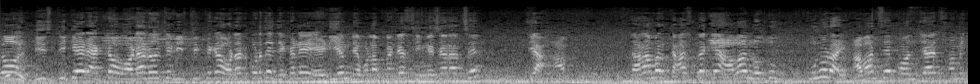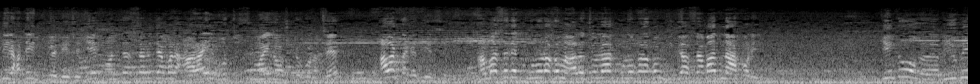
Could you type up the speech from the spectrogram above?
তো ডিস্ট্রিক্টের একটা অর্ডার হয়েছে ডিস্ট্রিক্ট থেকে অর্ডার করেছে যেখানে এডিএম ডেভেলপমেন্টের সিগনেচার আছে। যে আপ- তারা আমার কাজটাকে আবার নতুন পুনরায় আবার সে পঞ্চায়েত সমিতির হাতেই তুলে দিয়েছে। যে পঞ্চায়েত সমিতি আমার আড়াই বছর সময় নষ্ট করেছে আবার তাকে দিয়েছে। আমার সাথে কোনো রকম আলোচনা কোনো রকম জিজ্ঞাসাবাদ না করে। কিন্তু ইউবি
